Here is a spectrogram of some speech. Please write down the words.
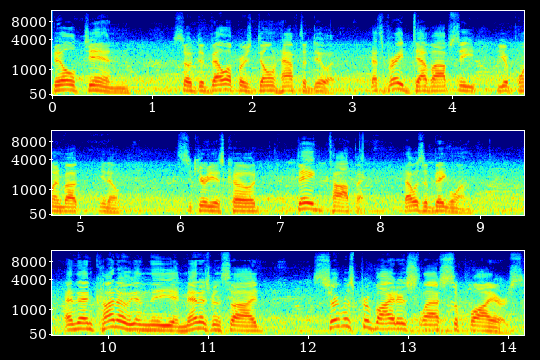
built in so developers don't have to do it. That's very DevOpsy, your point about, you know, security as code, big topic. That was a big one. And then kind of in the management side, service providers slash suppliers,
